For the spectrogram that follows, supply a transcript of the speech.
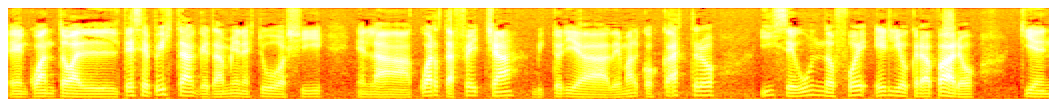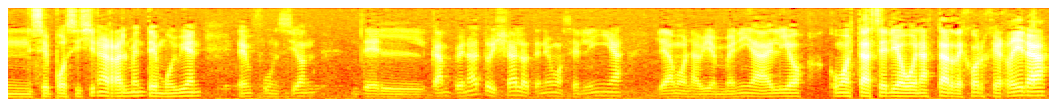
en cuanto al TC Pista, que también estuvo allí en la cuarta fecha, victoria de Marcos Castro, y segundo fue Helio Craparo, quien se posiciona realmente muy bien en función del campeonato y ya lo tenemos en línea. Le damos la bienvenida a Helio. ¿Cómo estás, Helio? Buenas tardes, Jorge Herrera.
